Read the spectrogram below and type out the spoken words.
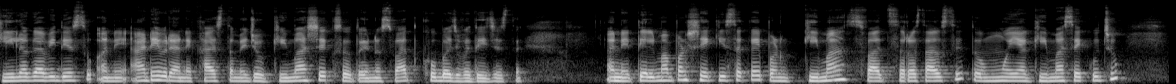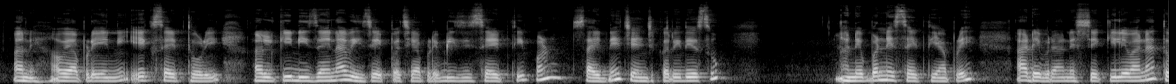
ઘી લગાવી દઈશું અને આ ઢેબરાને ખાસ તમે જો ઘીમાં શેકશો તો એનો સ્વાદ ખૂબ જ વધી જશે. અને તેલમાં પણ શેકી શકાય, પણ ઘીમાં સ્વાદ સરસ આવશે. તો હું અહીંયા ઘીમાં શેકું છું. અને હવે આપણે એની એક સાઈડ થોડી હલકી ડિઝાઇન આવી જાય. પછી આપણે બીજી સાઈડથી પણ સાઈડને ચેન્જ કરી દઈશું અને બંને સાઈડથી આપણે આ ઢેબરાને શેકી લેવાના. તો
